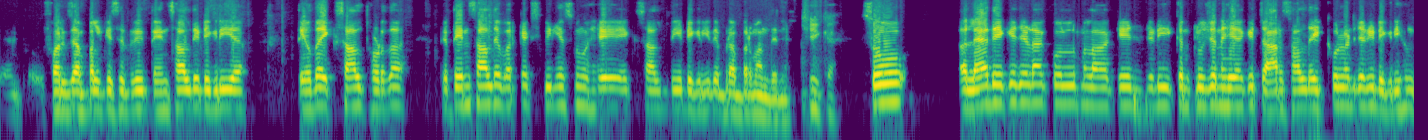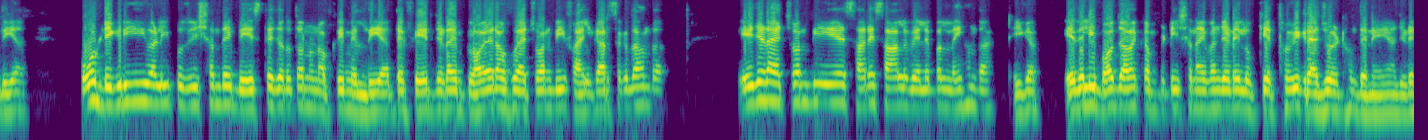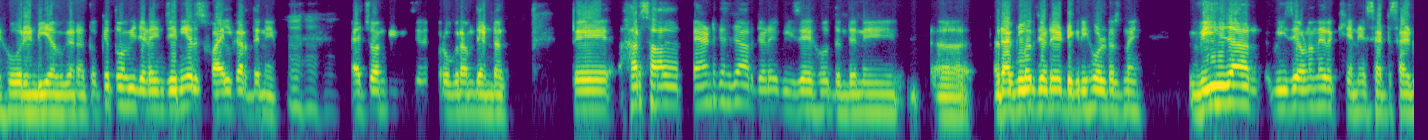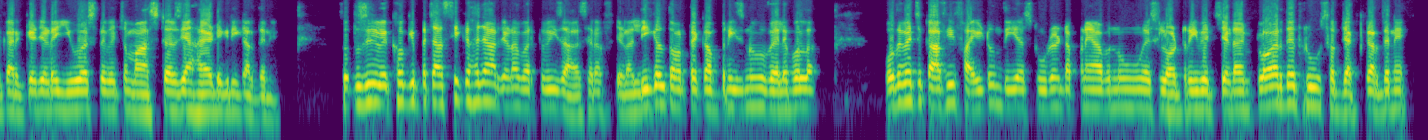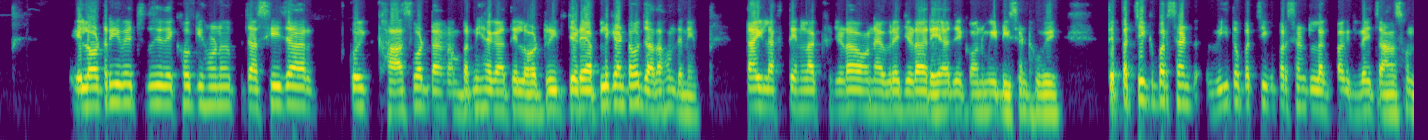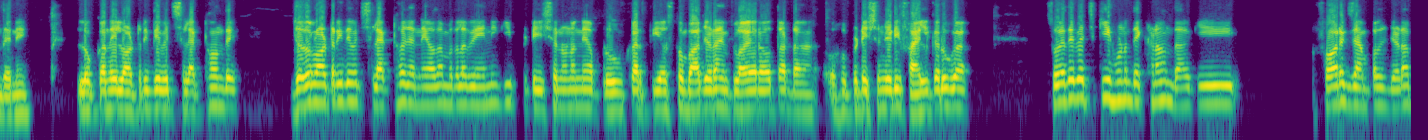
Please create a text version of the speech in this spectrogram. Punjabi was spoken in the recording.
ਫੋਰ ਐਗਜ਼ਾਮਪਲ ਕਿਸੇ ਦੀ 3 ਸਾਲ ਦੀ ਡਿਗਰੀ ਹੈ ਤੇ ਉਹਦਾ 1 ਸਾਲ ਥੋੜਦਾ ਤੇ 3 ਸਾਲ ਦੇ ਵਰਕ ਐਕਸਪੀਰੀਅੰਸ ਨੂੰ ਇਹ 1 ਸਾਲ ਦੀ ਡਿਗਰੀ ਦੇ ਬਰਾਬਰ ਮੰਨਦੇ ਨੇ। ਠੀਕ ਹੈ। ਸੋ ਲੈ ਦੇ ਕੇ ਜਿਹੜਾ ਕੁੱਲ ਮਿਲਾ ਕੇ ਜਿਹੜੀ ਕਨਕਲੂਜਨ ਇਹ ਹੈ ਕਿ 4 ਸਾਲ ਦੇ ਇਕੁਇਵਲੈਂਟ ਜਿਹੜੀ ਡਿਗਰੀ ਹੁੰਦੀ ਆ ਉਹ ਡਿਗਰੀ ਵਾਲੀ ਪੋਜੀਸ਼ਨ ਦੇ ਬੇਸ ਤੇ ਜਦੋਂ ਤੁਹਾਨੂੰ ਨੌਕਰੀ ਮਿਲਦੀ ਆ ਤੇ ਫਿਰ ਜਿਹੜਾ EMPLOYER ਆ ਉਹ H1B ਫਾਈਲ ਕਰ ਸਕਦਾ ਹੁੰਦਾ। ਇਹ ਜਿਹੜਾ H1B ਇਹ ਸਾਰੇ ਸਾਲ ਅਵੇਲੇਬਲ ਨਹੀਂ ਹੁੰਦਾ ਠੀਕ ਆ? ਇਹਦੇ ਲਈ ਬਹੁਤ ਜ਼ਿਆਦਾ ਕੰਪੀਟੀਸ਼ਨ ਆ ਇਵਨ ਜਿਹੜੇ ਲੋਕੀ ਇੱਥੋਂ ਵੀ ਗ੍ਰੈਜੂਏਟ ਹੁੰਦੇ ਨੇ ਜਾਂ ਜਿਹੜੇ ਹੋਰ ਇੰਡੀਆ ਵਗੈਰਾ ਤੋਂ ਕਿਤੋਂ ਵੀ ਜਿਹੜੇ ਇੰਜੀਨੀਅਰਸ ਫਾਈਲ ਕਰਦੇ ਨੇ ਹੂੰ ਹੂੰ ਹੂੰ। H1B ਵੀਜ਼ੇ ਪ੍ਰੋਗਰਾਮ ਦੇ ਅੰਡਰ। ਤੇ ਹਰ ਸਾਲ 65000 ਜਿਹੜੇ ਵੀਜ਼ੇ ਉਹ ਦਿੰਦੇ ਨੇ ਰੈਗੂਲਰ ਜਿਹੜੇ ਡਿਗਰੀ ਹੋਲਡਰਸ ਨੇ 20000 ਵੀਜ਼ੇ ਉਹਨਾਂ ਨੇ ਰੱਖੇ ਨੇ ਸੈੱਟ ਸਾਈਡ ਕਰਕੇ ਜਿਹੜੇ ਯੂਐਸ ਦੇ ਵਿੱਚ ਮਾਸਟਰਸ ਜਾਂ ਹਾਇਰ ਡਿਗਰੀ ਕਰਦੇ ਨੇ। ਸੋ ਤੁਸੀਂ ਵੇਖੋ ਕਿ 85000 ਜਿਹੜਾ ਵਰਕ ਵੀਜ਼ਾ ਸਿਰਫ, ਜਿਹੜਾ ਲੀਗਲ ਤੌਰ ਤੇ ਕੰਪਨੀਆਂ ਨੂੰ ਅਵੇਲੇਬਲ ਉਹਦੇ ਵਿੱਚ ਕਾਫੀ ਫਾਈਟ ਹੁੰਦੀ ਹੈ। ਸਟੂਡੈਂਟ ਆਪਣੇ ਆਪ ਨੂੰ ਇਸ ਲੋਟਰੀ ਵਿੱਚ ਜਿਹੜਾ EMPLOYER ਦੇ ਥਰੂ ਸਬਜੈਕਟ ਕਰਦੇ ਨੇ। ਇਹ ਲੋਟਰੀ ਵਿੱਚ ਤੁਸੀਂ ਦੇਖੋ ਕਿ ਹੁਣ 85000 ਕੋਈ ਖਾਸ ਵੱਡਾ ਨੰਬਰ ਨਹੀਂ ਹੈਗਾ ਤੇ ਲੋਟਰੀ ਜਿਹੜੇ ਐਪਲੀਕੈਂਟ ਆ ਉਹ ਜ਼ਿਆਦਾ ਹੁੰਦੇ ਨੇ। 2.5 ਲੱਖ 3 ਲੱਖ ਜਿਹੜਾ ਔਨ ਐਵਰੇਜ ਜਿਹੜਾ ਰਿਹਾ, ਜੇ ਇਕਨੋਮੀ ਡੀਸੈਂਟ ਹੋਵੇ। ਤੇ 25% 20 ਤੋਂ 25% ਲਗਭਗ ਜਿਹੜੇ ਚਾਂਸ ਹੁੰਦੇ ਨੇ, ਲੋਕਾਂ ਦੇ ਲੋਟਰੀ ਦੇ ਵਿੱਚ ਸਿਲੈਕਟ ਹੋਣ ਦੇ। ਜਦੋਂ ਲੋਟਰੀ ਦੇ ਵਿੱਚ ਸਿਲੈਕਟ ਹੋ ਜਾਂਦੇ ਆ, ਉਹਦਾ ਮਤਲਬ ਇਹ ਨਹੀਂ ਕਿ ਪਟੀਸ਼ਨ ਉਹਨਾਂ ਨੇ ਅਪਰੂਵ ਕਰਤੀ ਉਸ ਤੋਂ ਬਾਅਦ ਜਿਹੜਾ EMPLOYER ਆ, ਉਹ ਤੁਹਾਡਾ, ਉਹ ਪਟੀਸ਼ਨ ਜਿਹੜੀ ਫਾਈਲ ਕਰੂਗਾ। ਸੋ ਇਹਦੇ ਵਿੱਚ ਕੀ ਹੁਣ ਦੇਖਣਾ ਹੁੰਦਾ ਕਿ ਫੋਰ ਐਗਜ਼ਾਮਪਲ ਜਿਹੜਾ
